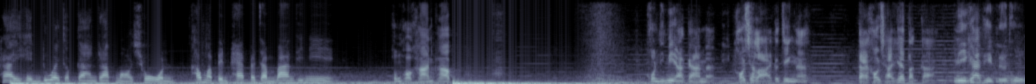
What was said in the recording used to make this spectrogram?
ใครเห็นด้วยกับการรับหมอโชน เข้ามาเป็นแพทย์ประจำบ้านที่นี่ ผมขอค้านครับ คนที่มีอาการแบบนี้เขาฉลาดก็จริงนะ แต่เขาใช้แค่ตรรกะมีแค่ผิดหรือถูก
